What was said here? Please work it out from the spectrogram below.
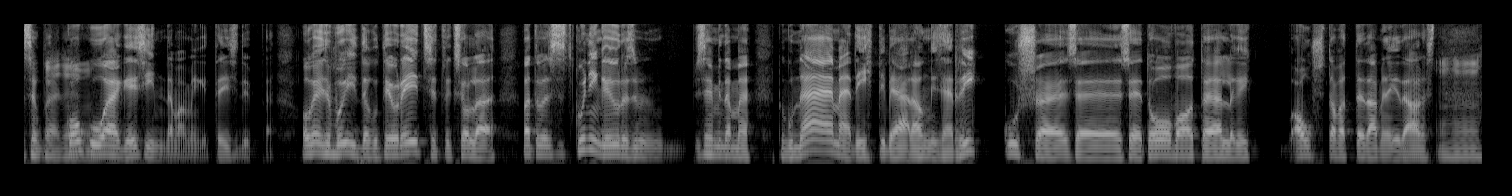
sa töö. kogu aeg esindama mingeid teisi tüüpe. okei okay,, sa võid nagu teoreetiliselt võiks olla, vaata, sest kuninga juures see, mida me nagu näeme tihtipeale, ongi see rikkus, see, see too vaata jälle kõik austavad teda, midagi taolist. Mhm.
